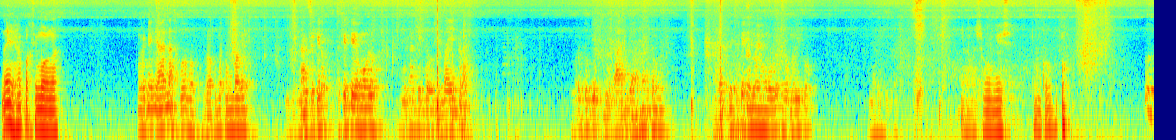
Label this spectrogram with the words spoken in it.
Eh, hapak si mo nga. Murag na niya na sa kuha ba? Murag kung matumba gani. Ang sakit. Sakit kayo ang ulo. Hindi dito si Bay ito. Murag tubig. Murag biyangan ito. Murag sakit na may ulo. Murag malipo. Ah, so guys. Lingkod. Oh.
